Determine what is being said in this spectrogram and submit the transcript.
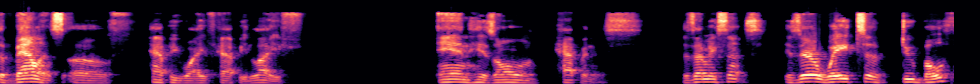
the balance of happy wife, happy life and his own happiness? Does that make sense? Is there a way to do both?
